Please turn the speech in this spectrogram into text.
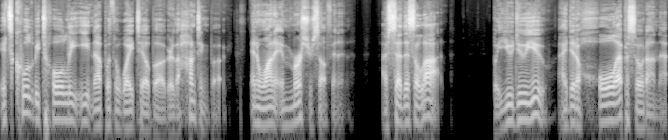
It's cool to be totally eaten up with the whitetail bug or the hunting bug and want to immerse yourself in it. I've said this a lot, but you do you. I did a whole episode on that.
